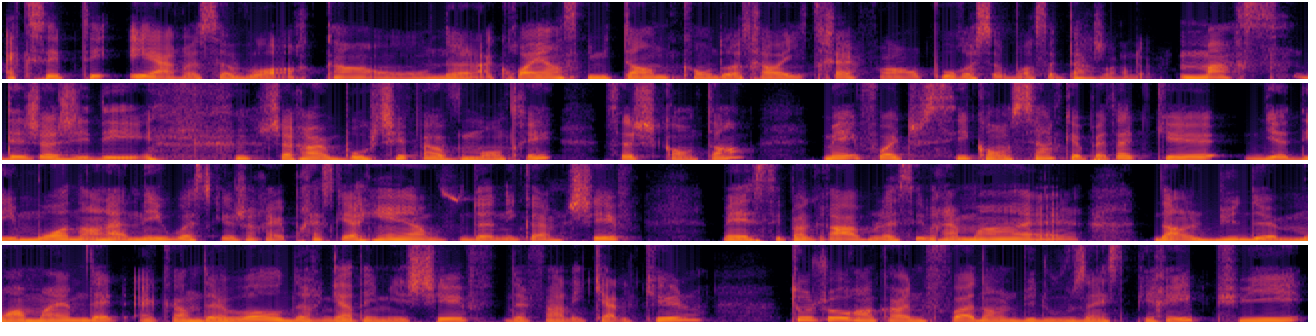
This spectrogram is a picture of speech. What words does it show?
accepter et à recevoir quand on a la croyance limitante qu'on doit travailler très fort pour recevoir cet argent-là. Mars, déjà, j'ai des, j'aurai un beau chiffre à vous montrer. Ça, je suis contente. Mais il faut être aussi conscient que peut-être qu'il y a des mois dans l'année où est-ce que j'aurais presque rien à vous donner comme chiffre. Mais c'est pas grave, là. C'est vraiment euh, dans le but de moi-même d'être accountable, de regarder mes chiffres, de faire les calculs toujours encore une fois dans le but de vous inspirer. Puis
